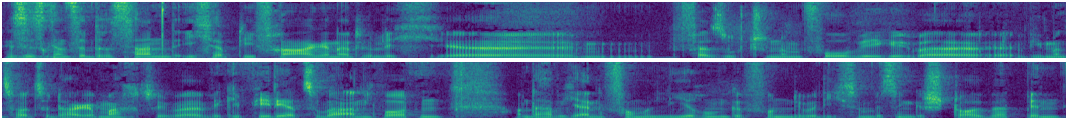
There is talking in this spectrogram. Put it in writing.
Es ist ganz interessant. Ich habe die Frage natürlich äh, versucht schon im Vorwege über, äh, wie man es heutzutage macht, über Wikipedia zu beantworten. Und da habe ich eine Formulierung gefunden, über die ich so ein bisschen gestolpert bin.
